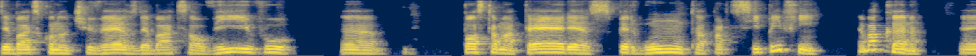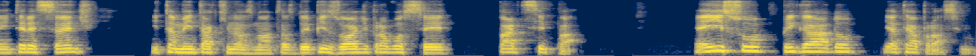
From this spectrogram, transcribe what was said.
debates quando tiver os debates ao vivo, uh, posta matérias, pergunta, participa, enfim, é bacana, é interessante e também está aqui nas notas do episódio para você participar. É isso, obrigado e até a próxima.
